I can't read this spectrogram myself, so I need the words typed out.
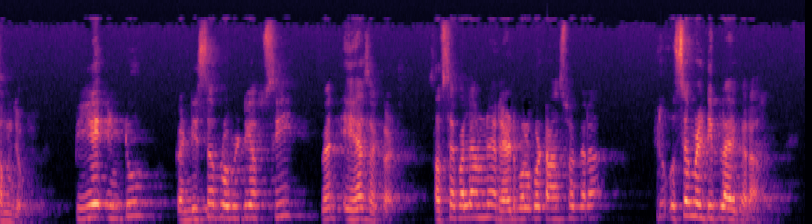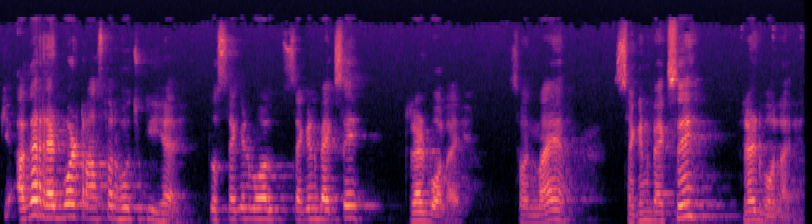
समझो। P A into conditional probability of C when A has occurred सबसे पहले हमने रेड बॉल को ट्रांसफ़र करा। फिर उससे मल्टीप्लाई करा कि अगर रेड बॉल ट्रांसफ़र हो चुकी है तो सेकंड बॉल सेकंड बैग से रेड बॉल आए। समझ में आया? सेकंड बैग से रेड बॉल आए।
